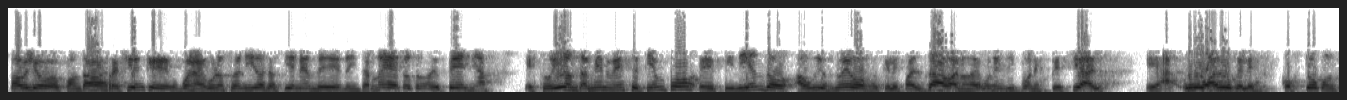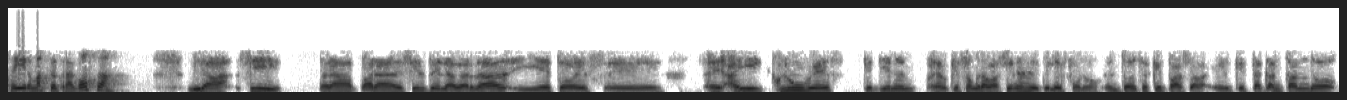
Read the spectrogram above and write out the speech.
Pablo, contabas recién que, bueno, algunos sonidos los tienen de, internet, otros de peñas. ¿Estuvieron también en ese tiempo eh, pidiendo audios nuevos que les faltaban o de algún equipo en especial? Eh, ¿Hubo algo que les costó conseguir más que otra cosa? Mira, sí, para, para decirte la verdad, y esto es eh, eh, hay clubes que tienen, eh, que son grabaciones de teléfono. Entonces, ¿qué pasa? El que está cantando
